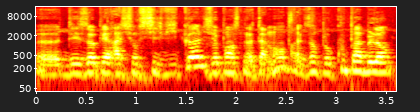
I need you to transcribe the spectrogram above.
des opérations sylvicoles, je pense notamment par exemple au coupe à blanc.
